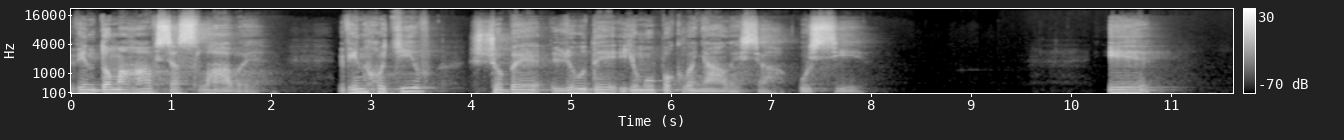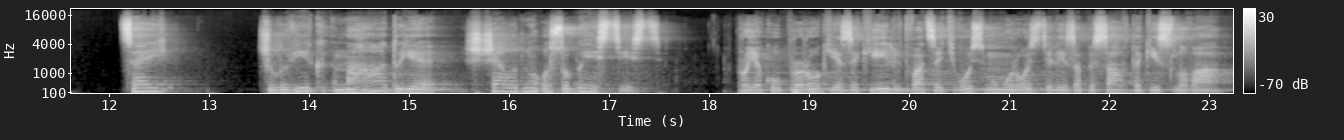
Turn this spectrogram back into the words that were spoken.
він домагався слави, він хотів, щоб люди йому поклонялися усі. І цей чоловік нагадує ще одну особистість, про яку пророк Єзекіїль в 28 розділі записав такі слова.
